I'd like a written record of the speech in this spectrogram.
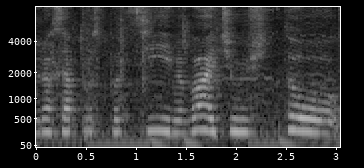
Miroase a prospățime, vai ce mișto!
